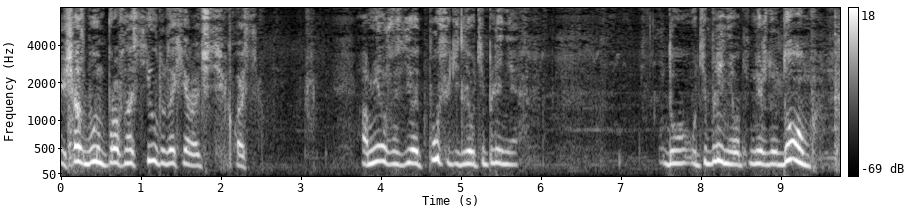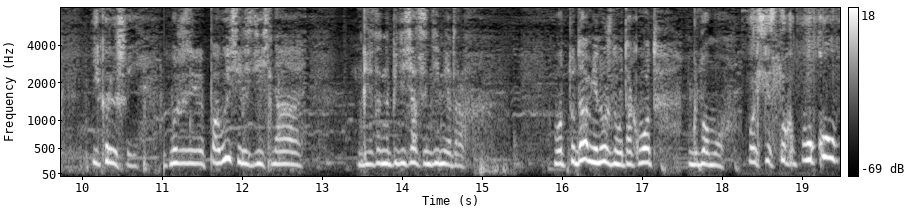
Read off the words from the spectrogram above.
И сейчас будем профнастил туда херачить, класть. А мне нужно сделать пуфики для утепления. До утепления вот между домом и крышей. Мы же повысили здесь на где-то на 50 сантиметров. Вот туда мне нужно вот так вот к дому. Вообще столько пауков.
